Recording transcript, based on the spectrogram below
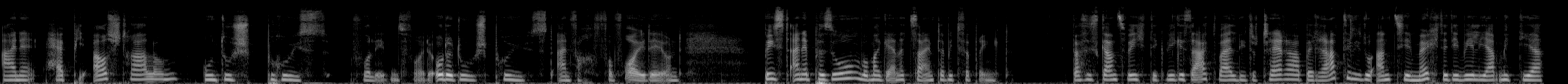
eine happy Ausstrahlung und du sprühst vor Lebensfreude oder du sprühst einfach vor Freude und bist eine Person, wo man gerne Zeit damit verbringt. Das ist ganz wichtig. Wie gesagt, weil die doTERRA-Beraterin, die du anziehen möchtest, die will ja mit dir,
